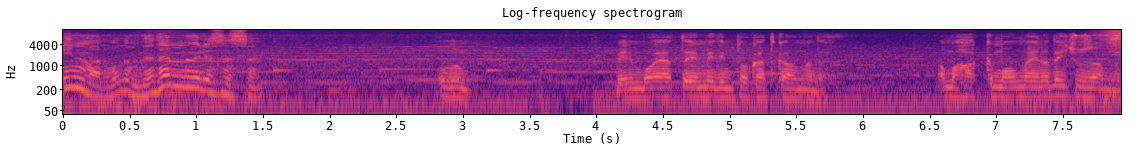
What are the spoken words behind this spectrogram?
Neyin var oğlum? Neden böylesin sen? Oğlum, benim bu hayatta yemediğim tokat kalmadı. Ama hakkım olmayana da hiç uzanmadım.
